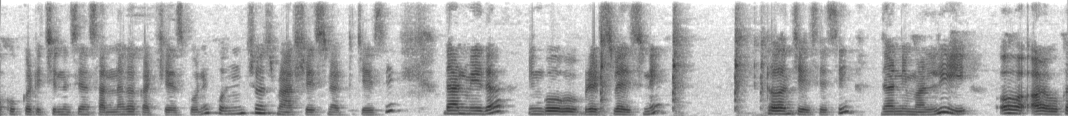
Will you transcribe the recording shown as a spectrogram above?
ఒక్కొక్కటి చిన్న చిన్న సన్నగా కట్ చేసుకొని కొంచెం స్మాష్ చేసినట్టు చేసి దాని మీద ఇంకో బ్రెడ్ స్లైస్ని టర్న్ చేసేసి దాన్ని మళ్ళీ ఒక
